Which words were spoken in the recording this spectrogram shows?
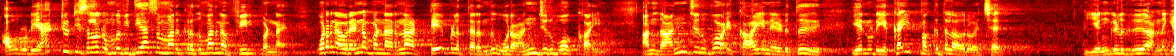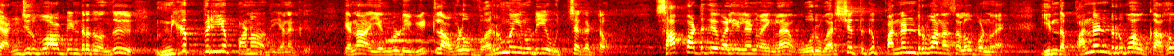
அவருடைய ஆக்டிவிட்டீஸ் எல்லாம் ரொம்ப வித்தியாசமாக இருக்கிறது மாதிரி நான் ஃபீல் பண்ணேன். உடனே அவர் என்ன பண்ணாருன்னா டேபிளை திறந்து ஒரு அஞ்சு ரூபா காயின் அந்த அஞ்சு ரூபாய் காயினை எடுத்து என்னுடைய கை பக்கத்தில் அவர் வச்சார். எங்களுக்கு அன்னைக்கு அஞ்சு ரூபா அப்படின்றது வந்து மிகப்பெரிய பணம் அது எனக்கு. ஏன்னா எங்களுடைய வீட்டில் அவ்வளோ வறுமையினுடைய உச்சகட்டம். சாப்பாட்டுக்கே வழி இல்லைன்னு வைங்களேன் ஒரு வருஷத்துக்கு பன்னெண்டு ரூபா நான் செலவு பண்ணுவேன். இந்த பன்னெண்டு ரூபாவுக்காக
